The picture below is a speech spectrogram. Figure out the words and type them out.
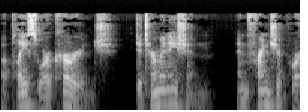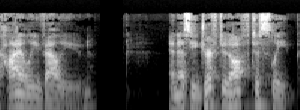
a place where courage, determination, and friendship were highly valued. And as he drifted off to sleep,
